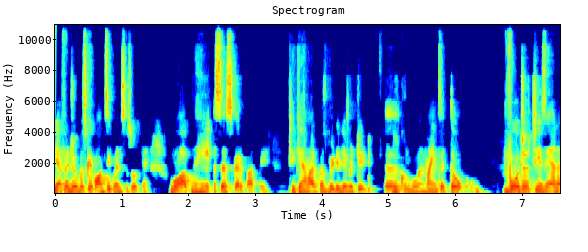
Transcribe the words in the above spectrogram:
या फिर जो भी उसके कॉन्सिक्वेंसेज होते हैं वो आप नहीं असेस कर पाते। ठीक है? हमारे पास बड़ी लिमिटेड। वो है माइंडसेट तो वो जो चीज़ें हैं ना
